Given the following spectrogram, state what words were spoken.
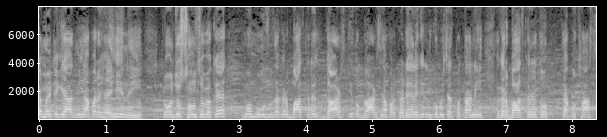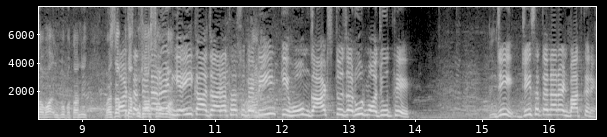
कमेटी के आदमी यहाँ पर है ही नहीं। तो जो स्वयं सेवक है वो मौजूद है। अगर बात करें गार्ड्स की तो गार्ड्स यहाँ पर खड़े हैं लेकिन इनको भी शायद पता नहीं। अगर बात करें तो क्या कुछ हादसा हुआ इनको पता नहीं। वैसा क्या कुछ हादसा हुआ? यही कहा जा रहा था सुबह भी कि होम गार्ड्स तो ज़रूर मौजूद थे। जी जी सत्यनारायण बात करें।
